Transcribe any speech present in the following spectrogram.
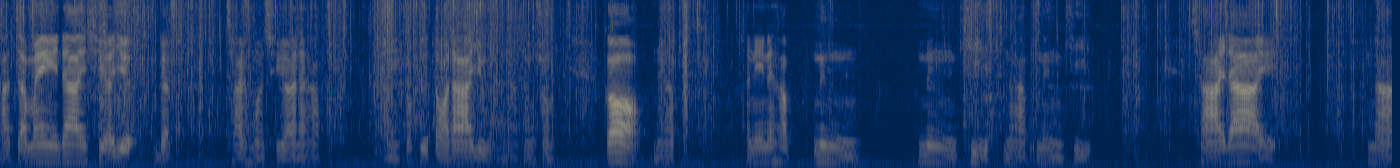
อาจจะไม่ได้เชื้อเยอะแบบใช้หัวเชื้อนะครับ อันนี้ก็คือต่อได้อยู่นะครับท่านผู้ชมก็นะครับ อันนี้นะครับหนึ่งหนึ่งขีดนะครับหนึ่งขีด ใช้ได้น้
